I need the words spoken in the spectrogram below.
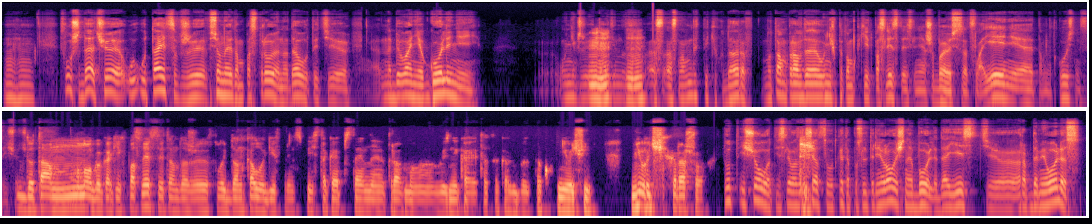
Угу. Слушай, да, что у, у тайцев же все на этом построено, да, вот эти набивания голеней, у них же mm-hmm. это один из mm-hmm. основных таких ударов. Но там, правда, у них потом какие-то последствия, если не ошибаюсь, отслоение, там надкосница, еще Да там много каких последствий, там даже вплоть до онкологии, в принципе, если такая постоянная травма возникает, это как бы так не очень, не очень хорошо. Тут еще вот, если возвращаться вот к этой послетренировочной боли, да, есть э, рhabdomyolis,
